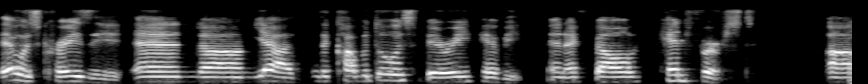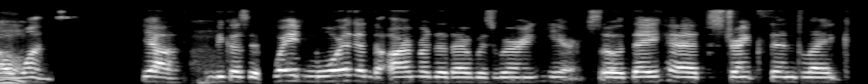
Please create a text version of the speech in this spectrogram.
that was crazy, and um, yeah, the kabuto was very heavy, and I fell head first uh, Oh. once. Yeah, because it weighed more than the armor that I was wearing here. So they had strengthened like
